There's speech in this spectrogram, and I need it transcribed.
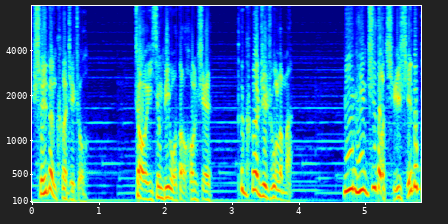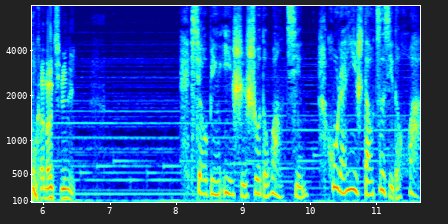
谁能克制住？赵已经比我道行深，他克制住了吗？明明知道娶谁都不可能娶你。肖冰一时说的忘情，忽然意识到自己的话，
